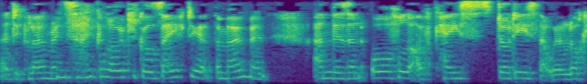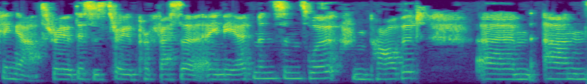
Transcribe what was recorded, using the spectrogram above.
a, diploma in psychological safety at the moment, and there's an awful lot of case studies that we're looking at through. This is through Professor Amy Edmondson's work from Harvard, um, and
